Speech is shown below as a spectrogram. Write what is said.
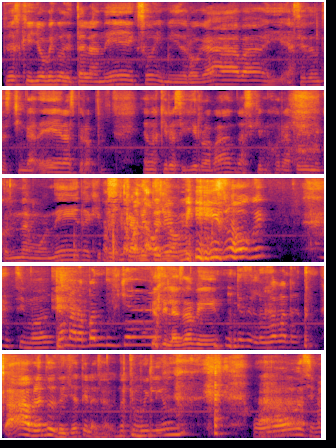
pero es que yo vengo de tal anexo y me drogaba y hacía tantas chingaderas, pero pues ya no quiero seguir robando, así que mejor apóyenme con una moneda, que no, prácticamente es lo mismo, güey. Simón, cámara pandilla. Que se la sabe. que se la saben. Ah, hablando de ya te la sabes. No, que muy león. Oh, Simón,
